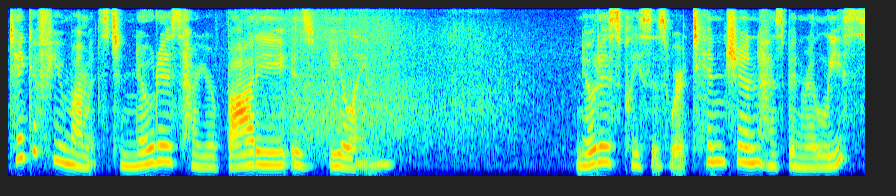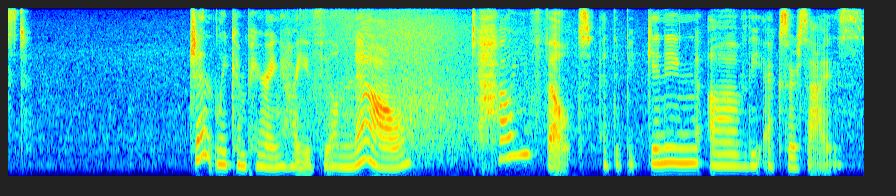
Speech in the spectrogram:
take a few moments to notice how your body is feeling. Notice places where tension has been released, gently comparing how you feel now to how you felt at the beginning of the exercise.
